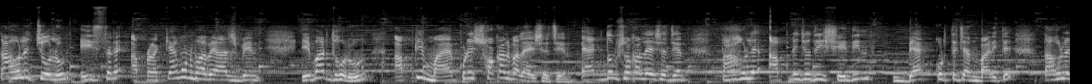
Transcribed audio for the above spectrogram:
তাহলে চলুন, এই স্থানে আপনারা কেমনভাবে আসবেন? এবার ধরুন, আপনি মায়াপুরে সকালবেলা এসেছেন। একদম সকালে এসেছেন। তাহলে আপনি যদি সেদিন ব্যাক করতে চান বাড়িতে, তাহলে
